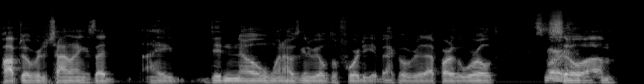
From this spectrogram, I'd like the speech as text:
popped over to Thailand because I I didn't know when I was going to be able to afford to get back over to that part of the world. Smart. So um,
